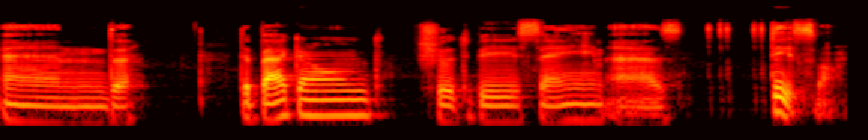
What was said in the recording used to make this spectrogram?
And the background should be same as this one.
